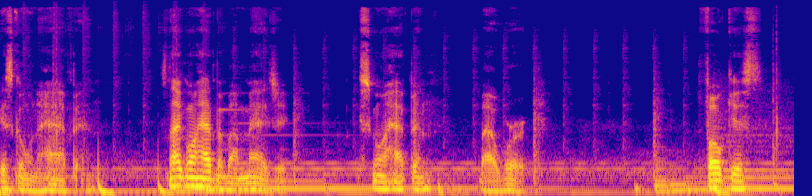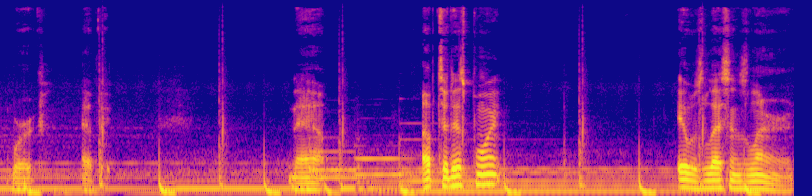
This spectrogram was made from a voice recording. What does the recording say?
It's going to happen. It's not going to happen by magic. It's going to happen by work. Focused work ethic. Now, up to this point, it was lessons learned.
